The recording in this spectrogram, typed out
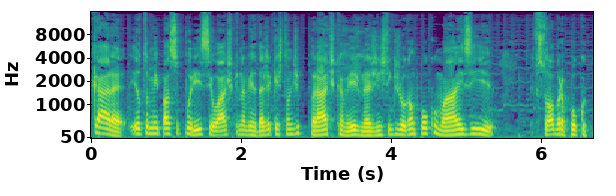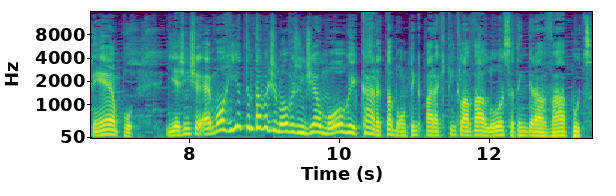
Cara, eu também passo por isso. Eu acho que na verdade é questão de prática mesmo, né? A gente tem que jogar um pouco mais e sobra pouco tempo. E a gente é, morria, tentava de novo. Hoje em dia eu morro e, cara, tá bom, tem que parar aqui, tem que lavar a louça, tem que gravar. Putz,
